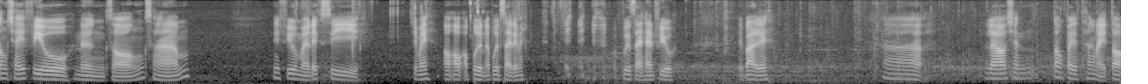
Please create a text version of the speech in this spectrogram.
ต้องใช้ฟิลหนึ่งสองสามนี่ฟิลหมายเลขสี่ใช่ไหมเอาเอาเอาปืนเอาปืนใส่ได้ไหมเอาปืนใส่แทนฟิลไอ้บ้าเลยอ่า แล้วฉันต้องไปทางไหนต่อ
